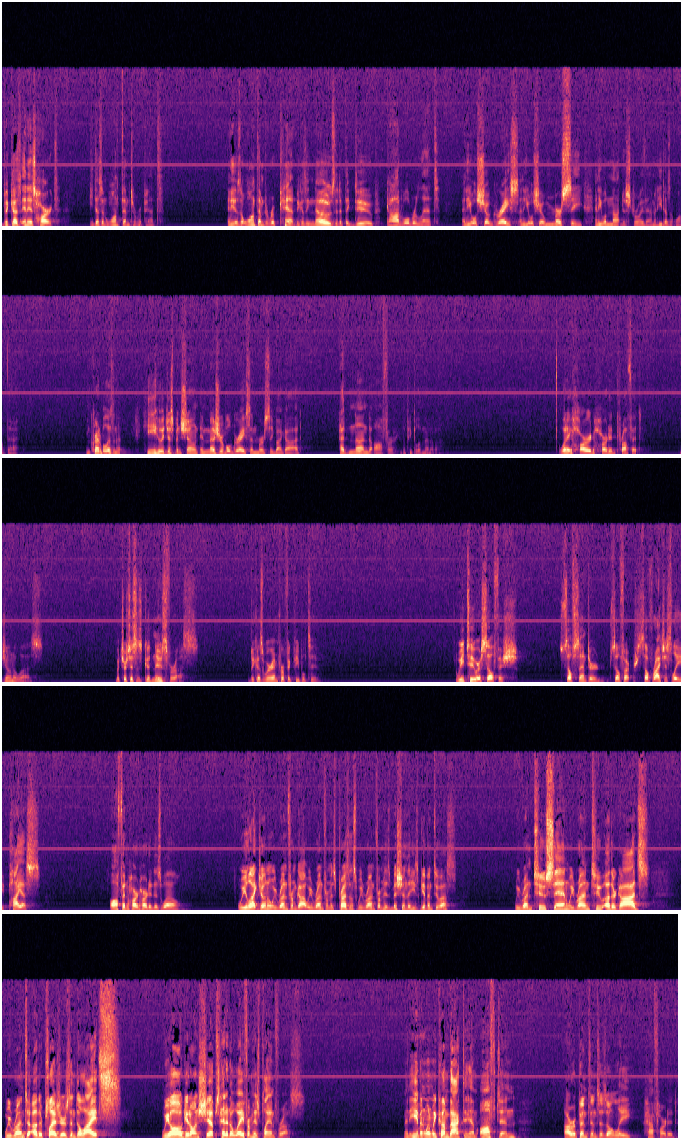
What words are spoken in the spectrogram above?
Because in his heart, he doesn't want them to repent. And he doesn't want them to repent because he knows that if they do, God will relent and he will show grace and he will show mercy and he will not destroy them. And he doesn't want that. Incredible, isn't it? He who had just been shown immeasurable grace and mercy by God had none to offer the people of Nineveh. What a hard hearted prophet Jonah was. But, church, this is good news for us because we're imperfect people too. We too are selfish self centered, self righteously pious, often hard hearted as well. We, like Jonah, we run from God. We run from his presence. We run from his mission that he's given to us. We run to sin. We run to other gods. We run to other pleasures and delights. We all get on ships headed away from his plan for us. And even when we come back to him, often our repentance is only half hearted.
